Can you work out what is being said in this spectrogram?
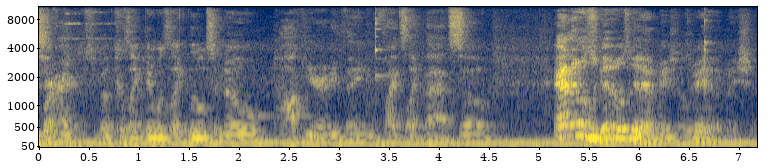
super hyped because like there was like little to no haki or anything fights like that. So and it was good. It was good animation. It was great animation.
